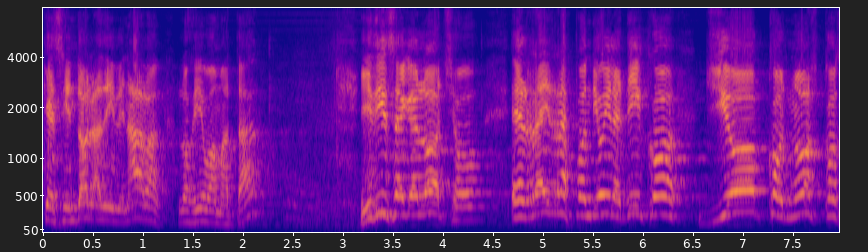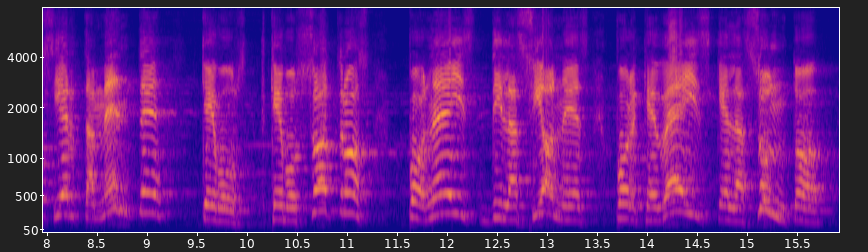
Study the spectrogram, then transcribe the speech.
que si no la adivinaban los iba a matar. Y dice en el 8, el rey respondió y le dijo, yo conozco ciertamente que, vos, que vosotros ponéis dilaciones porque veis que el asunto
